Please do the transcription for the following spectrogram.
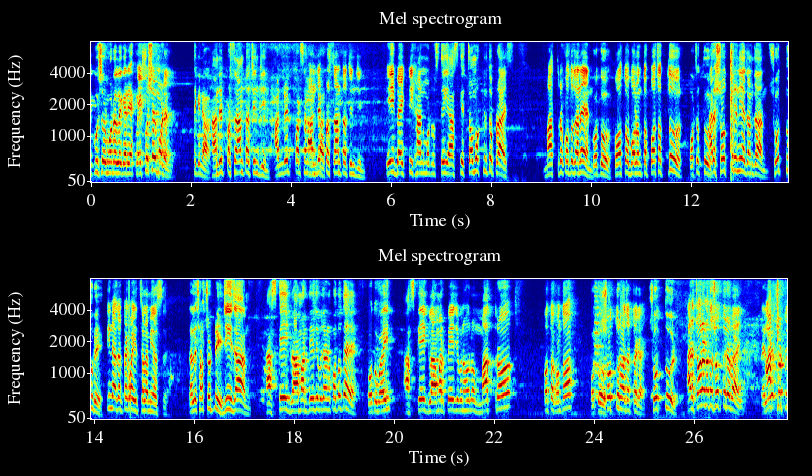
একুশের মডেলের গাড়ি এক লাখ একুশের মডেল থেকে না hundred percent untouch engine hundred percent hundred percent untouch engine এই বাইকটি খান মোটরস থেকে আজকে চমৎকৃত প্রাইস মাত্র কত জানেন? কত? কত বলেন তো? পঁচাত্তর। পঁচাত্তর? আরে সত্তরে নিয়ে যান যান। সত্তরে? তিন হাজার টাকা আছে। তাহলে সাতষট্টি? জি যান। আজকে এই গ্রামার দিয়ে দেবো জানেন কততে? কত ভাই? আজকে গ্লামার পেয়ে যাবেন হলো মাত্র কত কত? কত? সত্তর হাজার টাকায়। সত্তর? আরে চলে না তো সত্তরে ভাই? আটষট্টি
